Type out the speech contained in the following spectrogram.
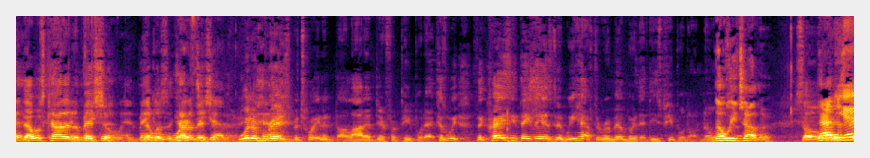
of that was kind of the mission. them- and make that was the them kind of mission. together. We're bridge between a, a lot of different people. That because we the crazy thing is that we have to remember that these people don't know know each other. So That is- Yeah,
